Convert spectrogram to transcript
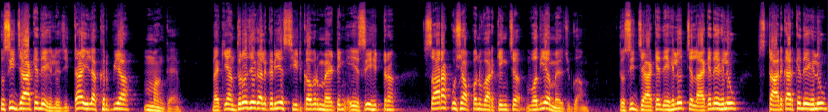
ਤੁਸੀਂ ਜਾ ਕੇ ਦੇਖ ਲਿਓ ਜੀ 2.5 ਲੱਖ ਰੁਪਇਆ ਮੰਗ ਹੈ। ਬਾਕੀ ਅੰਦਰੋਂ ਜੇ ਗੱਲ ਕਰੀਏ, seat cover matting AC heater ਸਾਰਾ ਕੁਝ ਆਪਾਂ ਨੂੰ ਵਰਕਿੰਗ 'ਚ ਵਧੀਆ ਮਿਲ ਜੂਗਾ। ਤੁਸੀਂ ਜਾ ਕੇ ਦੇਖ ਲਿਓ, ਚਲਾ ਕੇ ਦੇਖ ਲਿਓ ਸਟਾਰਟ ਕਰਕੇ ਦੇਖ ਲਿਓ,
